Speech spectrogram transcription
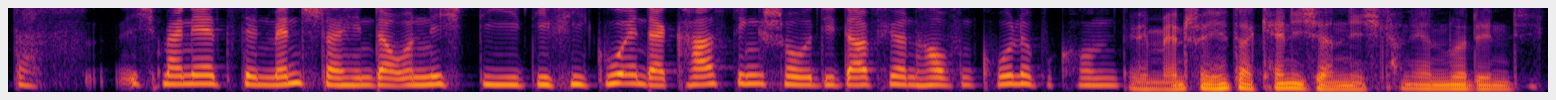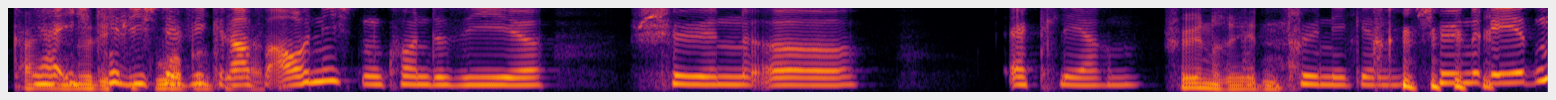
das, ich meine jetzt den Mensch dahinter und nicht die, die Figur in der Castingshow, die dafür einen Haufen Kohle bekommt. Den Menschen dahinter kenne ich ja nicht. Ich kann ja nur den. Kann Ja, nur ich kenne die Figur Steffi Graf auch nicht und konnte sie schön äh, erklären. Schön reden. Königin. Schön reden.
